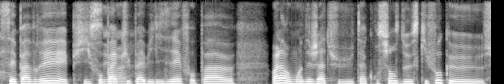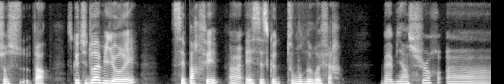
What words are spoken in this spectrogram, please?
C'est pas vrai. Et puis il faut pas culpabiliser. Il faut pas. Euh, voilà, au moins déjà tu as conscience de ce qu'il faut que. Enfin, ce que tu dois améliorer, c'est parfait. Et c'est ce que tout le monde devrait faire. Bah, bien sûr. Euh,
